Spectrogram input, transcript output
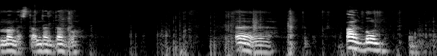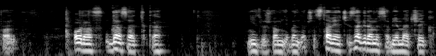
Mamy standardowo e, album al, oraz gazetkę. Nic już Wam nie będę przedstawiać. Zagramy sobie meczyk.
